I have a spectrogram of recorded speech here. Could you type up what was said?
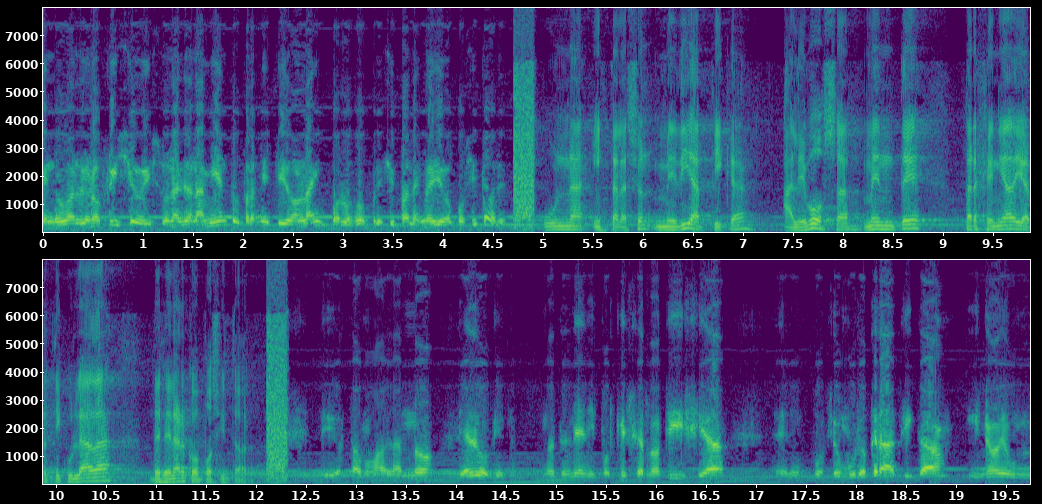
en lugar de un oficio hizo un allanamiento transmitido online por los dos principales medios opositores. Una instalación mediática, alevosamente pergeniada y articulada desde el arco opositor. Digo, estamos hablando de algo que no tendría ni por qué ser noticia, de una cuestión burocrática y no de un,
